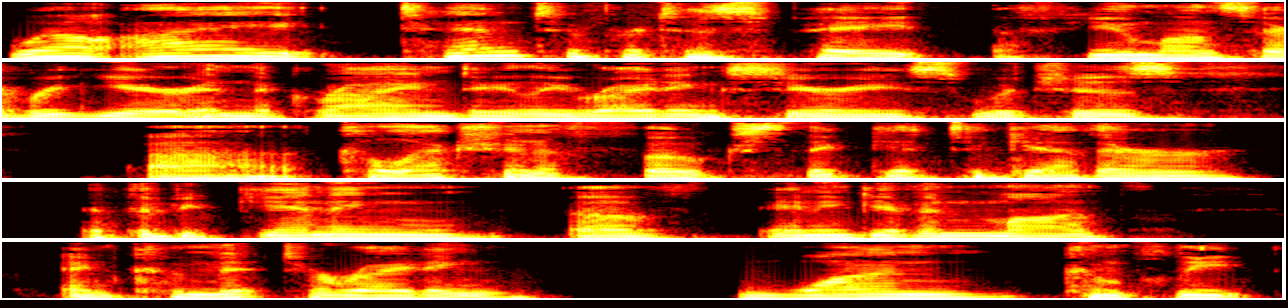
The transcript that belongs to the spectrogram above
Well, I tend to participate a few months every year in the Grind Daily Writing Series, which is a collection of folks that get together at the beginning of any given month and commit to writing one complete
